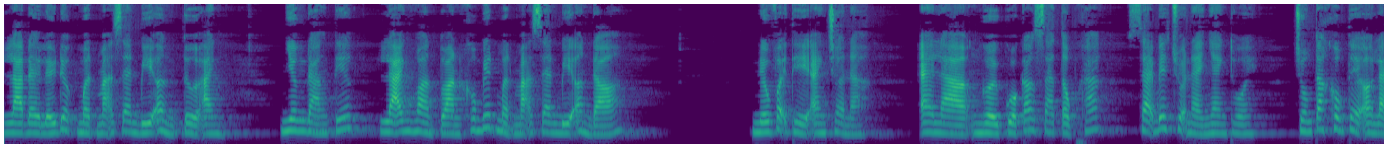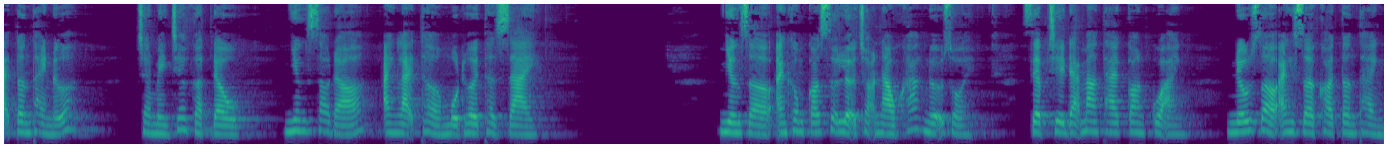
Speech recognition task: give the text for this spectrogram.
là để lấy được mật mã gen bí ẩn từ anh. Nhưng đáng tiếc là anh hoàn toàn không biết mật mã gen bí ẩn đó. Nếu vậy thì anh Trần à, e là người của các gia tộc khác sẽ biết chuyện này nhanh thôi. Chúng ta không thể ở lại Tân Thành nữa. Trần Minh Chiếc gật đầu, nhưng sau đó anh lại thở một hơi thật dài. Nhưng giờ anh không có sự lựa chọn nào khác nữa rồi. Diệp Trì đã mang thai con của anh. Nếu giờ anh rời khỏi Tân Thành,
